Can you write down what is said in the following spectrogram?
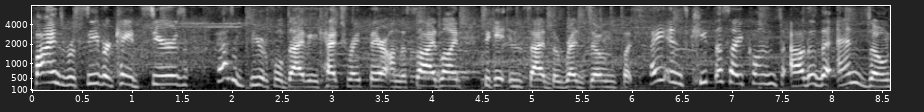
finds receiver Cade Sears, has a beautiful diving catch right there on the sideline to get inside the red zone, but Titans keep the Cyclones out of the end zone.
